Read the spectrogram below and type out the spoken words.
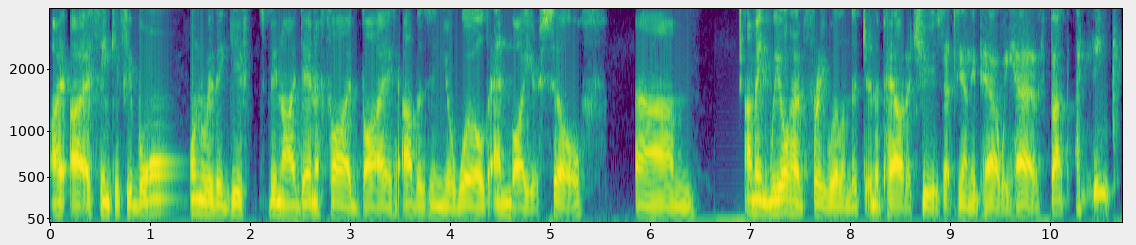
I, I, think if you're born with a gift it's been identified by others in your world and by yourself, um, I mean, we all have free will and the, and the power to choose. That's the only power we have. But I think,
